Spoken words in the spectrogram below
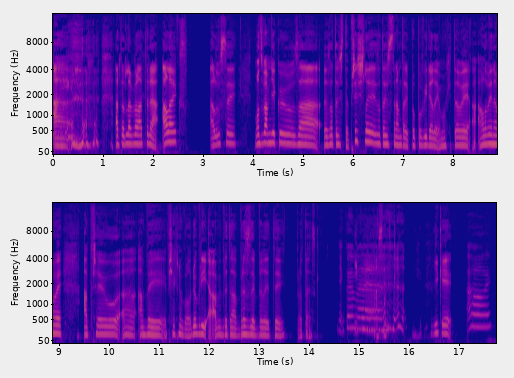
A, a tohle byla teda Alex, a Lucy. Moc vám děkuji za, za to, že jste přišli, za to, že jste nám tady popovídali o Mochitovi a Alvinovi a přeju, aby všechno bylo dobrý a aby brzy byly ty protésky. Děkujeme. Díky. Ahoj.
